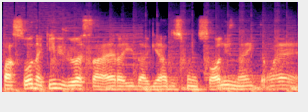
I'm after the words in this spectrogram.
passou, né? Quem viveu essa era aí da guerra dos consoles, né? Então é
